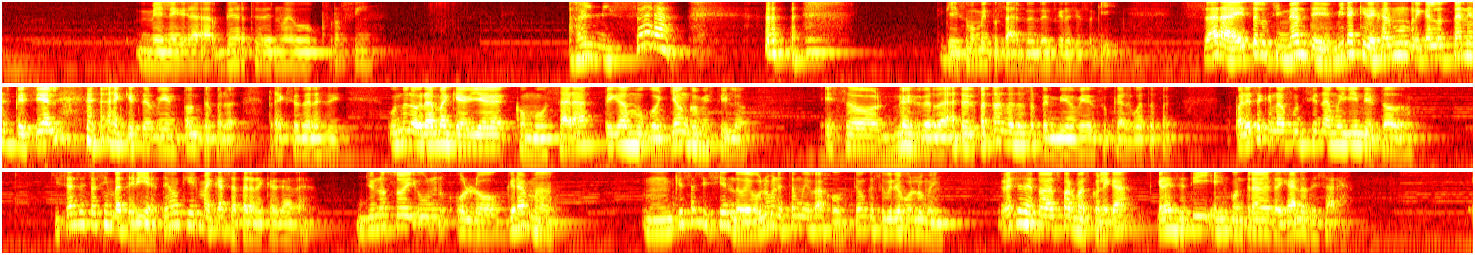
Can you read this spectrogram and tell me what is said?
Me alegra verte de nuevo, por fin. ¡Ay, mi Sara! que es un momento no es gracioso aquí. Sara, es alucinante. Mira que dejarme un regalo tan especial. Hay que ser bien tonta para reaccionar así. Un holograma que había como Sara pega mogollón con mi estilo. Eso no es verdad. El fantasma está sorprendido. Miren su cara, what the fuck. Parece que no funciona muy bien del todo. Quizás está sin batería. Tengo que irme a casa para recargarla. Yo no soy un holograma. Mm, ¿Qué estás diciendo? El volumen está muy bajo. Tengo que subir el volumen. Gracias de todas formas, colega. Gracias a ti he encontrado el regalo de Sara.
